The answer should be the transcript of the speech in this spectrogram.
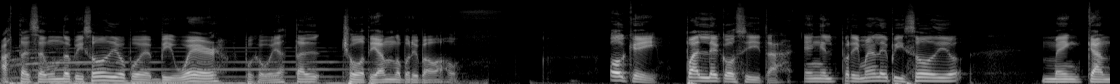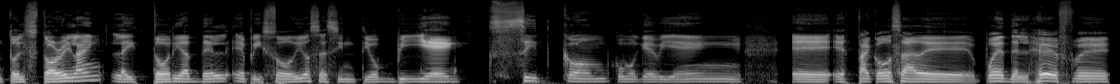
hasta el segundo episodio, pues beware. Porque voy a estar choteando por ahí para abajo. Ok, par de cositas. En el primer episodio me encantó el storyline, la historia del episodio se sintió bien sitcom, como que bien eh, esta cosa de, pues, del jefe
